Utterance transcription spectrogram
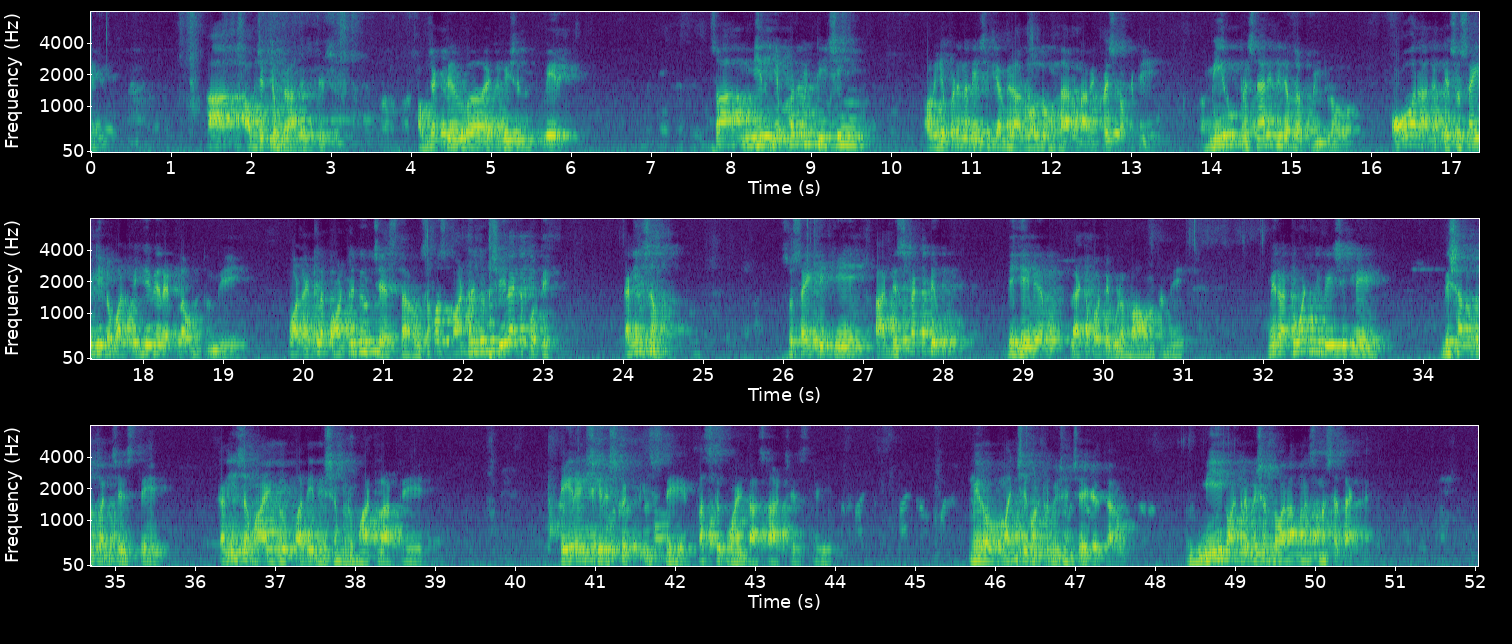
ఆ ఆబ్జెక్టివ్ కాదు ఎడ్యుకేషన్ ఆబ్జెక్టివ్ ఎడ్యుకేషన్ వేరే. సో మీరు ఎప్పుడైనా టీచింగ్ ఎప్పుడైనా బేసిక్గా మీరు ఆ రోల్లో ఉన్నారు నా రిక్వెస్ట్ ఒకటి మీరు పర్సనాలిటీ డెవలప్మెంట్లో ఓవరాల్ అంటే సొసైటీలో వాళ్ళ బిహేవియర్ ఎట్లా ఉంటుంది? వాళ్ళు ఎట్లా కాంట్రిబ్యూట్ చేస్తారు? సపోజ్ కాంట్రిబ్యూట్ చేయలేకపోతే కనీసం సొసైటీకి ఆ డిస్ట్రక్టివ్ బిహేవియర్ లేకపోతే కూడా బాగుంటుంది. మీరు అటువంటి బేసిక్లీ దిశలో మీరు పనిచేస్తే కనీసం ఐదు పది నిమిషం మీరు మాట్లాడితే పేరెంట్స్కి రెస్పెక్ట్ ఇస్తే ఫస్ట్ పాయింట్ ఆ స్టార్ట్ చేస్తే మీరు ఒక మంచి కాంట్రిబ్యూషన్ చేయగలుగుతారు. మీ కాంట్రిబ్యూషన్ ద్వారా మన సమస్య తగ్గుతాయి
